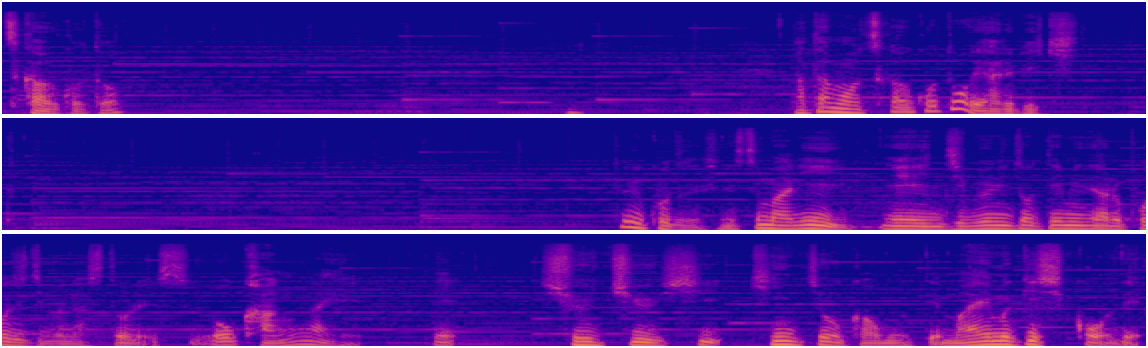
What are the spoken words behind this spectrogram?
使うこと。頭を使うことをやるべき。ということですね。つまり、えー、自分にとって意味のあるポジティブなストレスを考えて、集中し、緊張感を持って前向き思考で、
